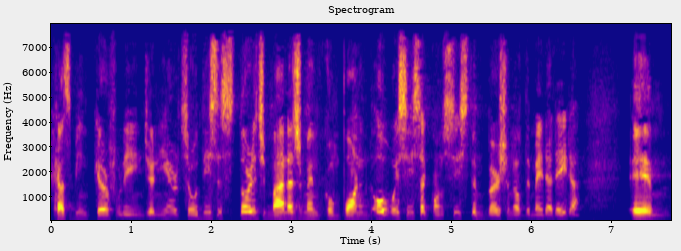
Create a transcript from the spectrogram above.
has been carefully engineered. So this storage management component always is a consistent version of the metadata. Um,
